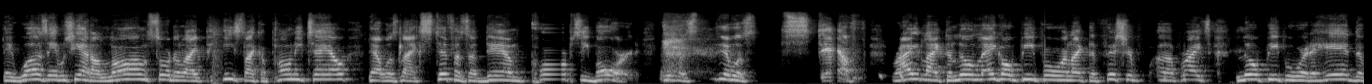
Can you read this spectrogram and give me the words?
they was able. She had a long sort of like piece, like a ponytail that was like stiff as a damn corpsey board. It was it was stiff, right? Like the little Lego people or like the Fisher uh, Price little people where the head, the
